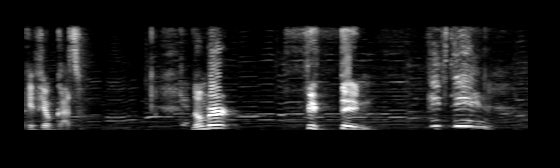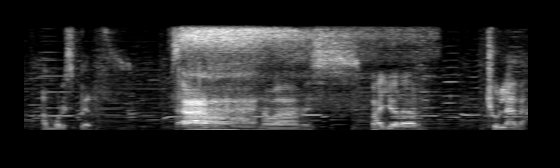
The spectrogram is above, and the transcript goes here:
Qué feo caso. Number 15. 15. Amores perros. Ah, no mames. Para llorar. Chulada.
